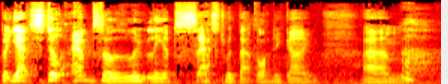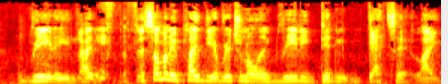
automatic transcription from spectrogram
But yeah, still absolutely obsessed with that bloody game. Um, really, like for someone who played the original and really didn't get it, like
